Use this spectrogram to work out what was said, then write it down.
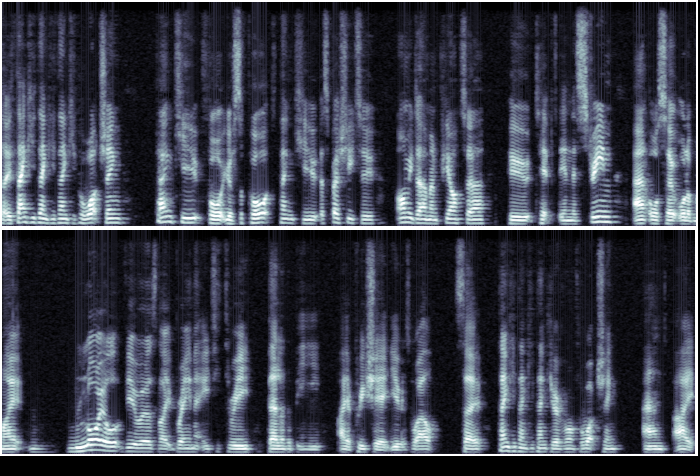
So thank you, thank you, thank you for watching. Thank you for your support. Thank you especially to Omidam and Piotr who tipped in this stream, and also all of my loyal viewers like Bramer83, Bella the Bee. I appreciate you as well. So thank you, thank you, thank you everyone for watching, and I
